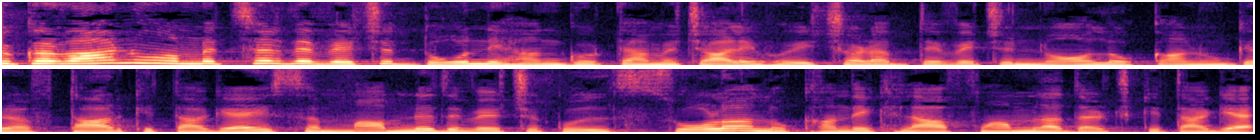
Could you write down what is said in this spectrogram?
ਸ਼ੁੱਕਰਵਾਰ ਨੂੰ ਅੰਮ੍ਰਿਤਸਰ ਦੇ ਵਿੱਚ ਦੋ ਨਿਹੰਗ ਗੁੱਟਾਂ ਵਿਚਾਲੇ ਹੋਈ ਝੜਪ ਦੇ ਵਿੱਚ 9 ਲੋਕਾਂ ਨੂੰ ਗ੍ਰਿਫਤਾਰ ਕੀਤਾ ਗਿਆ। ਇਸ ਮਾਮਲੇ ਦੇ ਵਿੱਚ ਕੁੱਲ 16 ਲੋਕਾਂ ਦੇ ਖਿਲਾਫ ਮਾਮਲਾ ਦਰਜ ਕੀਤਾ ਗਿਆ।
